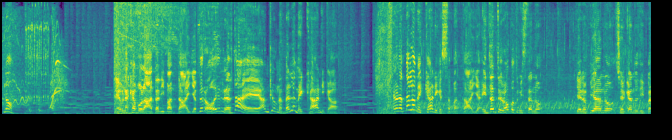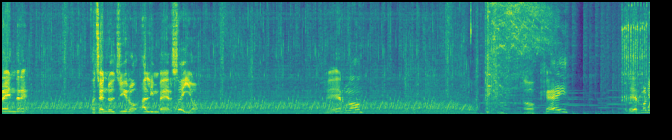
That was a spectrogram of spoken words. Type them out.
No. Cavolata di battaglia, però in realtà è anche una bella meccanica. È una bella meccanica sta battaglia. E intanto i robot mi stanno piano piano cercando di prendere. Facendo il giro all'inverso. E io. Fermo. Ok. Fermo lì.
